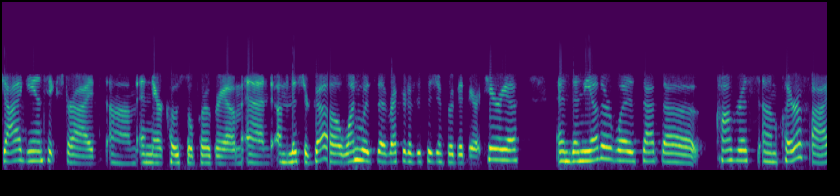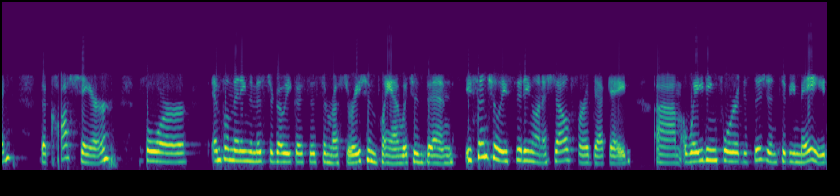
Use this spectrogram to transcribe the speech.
gigantic strides um, in their coastal program. And on Mr. Go, one was the record of decision for Mid Barataria, and then the other was that the Congress um, clarified the cost share for implementing the Mr. Go ecosystem restoration plan, which has been essentially sitting on a shelf for a decade, um, waiting for a decision to be made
